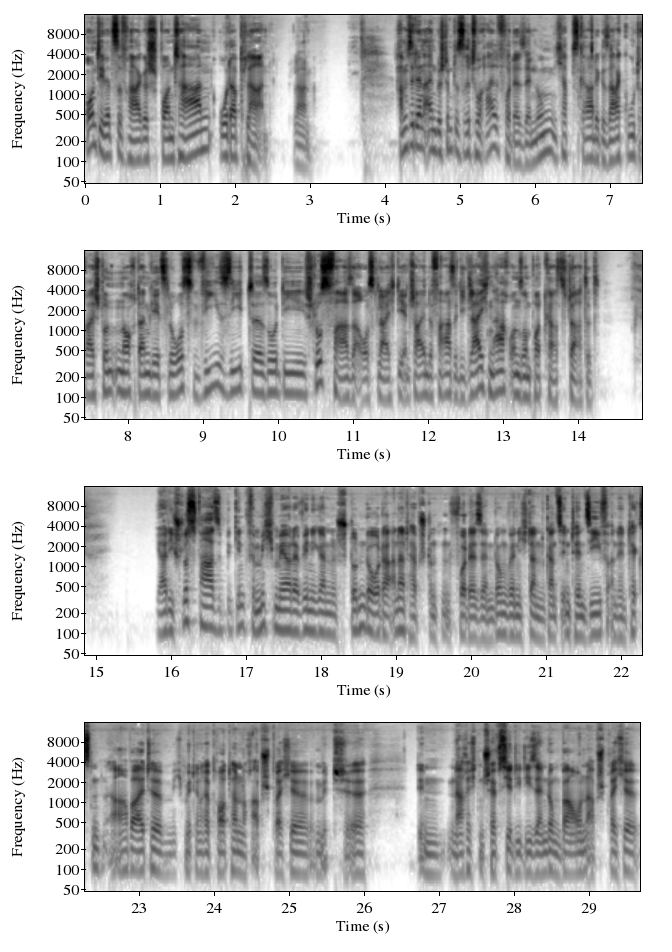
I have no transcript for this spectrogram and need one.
Und die letzte Frage, spontan oder Plan? Plan. Haben Sie denn ein bestimmtes Ritual vor der Sendung? Ich habe es gerade gesagt, gut drei Stunden noch, dann geht's los. Wie sieht äh, so die Schlussphase aus gleich, die entscheidende Phase, die gleich nach unserem Podcast startet? Ja, die Schlussphase beginnt für mich mehr oder weniger eine Stunde oder anderthalb Stunden vor der Sendung, wenn ich dann ganz intensiv an den Texten arbeite, mich mit den Reportern noch abspreche, mit äh, den Nachrichtenchefs hier, die die Sendung bauen, abspreche.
